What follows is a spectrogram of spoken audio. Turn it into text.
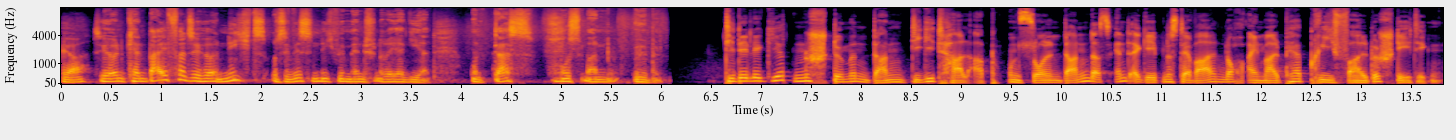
Ja. Sie hören keinen Beifall, Sie hören nichts und Sie wissen nicht, wie Menschen reagieren. Und das muss man üben. Die Delegierten stimmen dann digital ab und sollen dann das Endergebnis der Wahl noch einmal per Briefwahl bestätigen.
